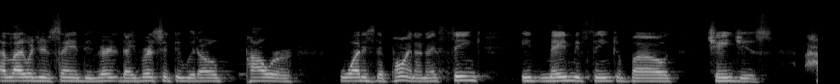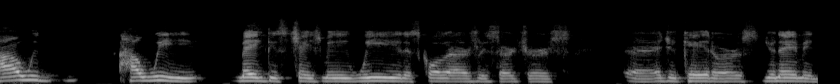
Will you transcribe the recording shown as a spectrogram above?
I like what you're saying. Diversity without power. What is the point? And I think it made me think about changes. How we how we make this change, meaning we, the scholars, researchers, uh, educators, you name it.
